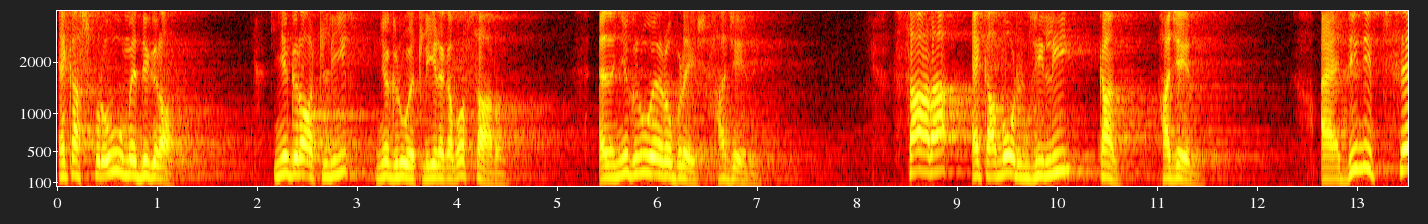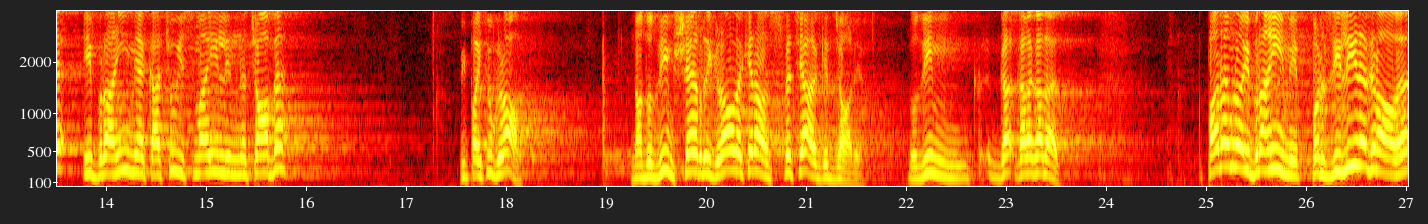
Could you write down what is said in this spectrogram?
e ka sprovu me dy gra. Një gra të lirë, një grue të lirë ka pas Sarën. Edhe një grue robëreshë, Haxherin. Sara e ka marrë në zili kan, Haxherin. A e dini pse Ibrahimi e ka çu Ismailin në Qabe? M'i pajtu gratë. Na do vim, sherri i grave kena special këtë ngjarje. Do vim kadal kadal. Parameno Ibrahimi për zilinë e grave,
